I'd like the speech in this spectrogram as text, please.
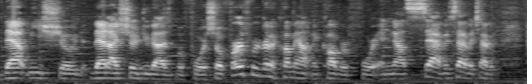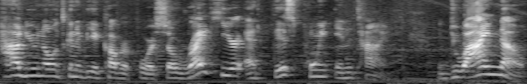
that we showed that I showed you guys before. So first we're going to come out and cover four. And now Savage, Savage, Savage, how do you know it's going to be a cover four? So right here at this point in time, do I know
